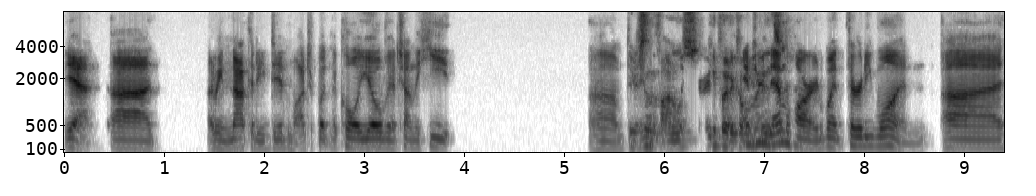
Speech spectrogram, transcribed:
yeah. Uh, I mean, not that he did much, but Nikola Jovic on the Heat. Um, he was in the finals. He played a couple Andrew minutes. Nembhard went 31. Uh,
